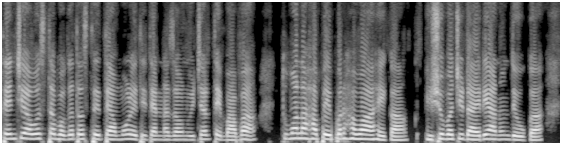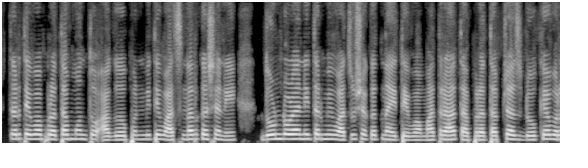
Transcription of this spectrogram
त्यांची अवस्था बघत असते त्यामुळे ती त्यांना जाऊन विचारते बाबा तुम्हाला हा पेपर हवा आहे का? हिशोबाची डायरी आणून देऊ का? तर तेव्हा प्रताप म्हणतो अगं पण मी ते वाचणार कशाने? दोन डोळ्यांनी तर मी वाचू शकत नाही तेव्हा. मात्र आता प्रतापच्याच डोक्यावर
